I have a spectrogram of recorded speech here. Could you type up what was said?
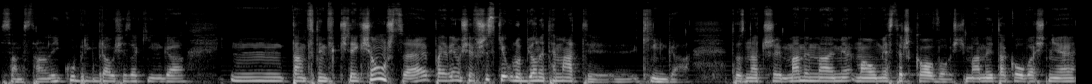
sam Stanley Kubrick brał się za Kinga. Mm, Tam w, tym, w tej książce pojawiają się wszystkie ulubione tematy y, Kinga. To znaczy, mamy małe- małą miasteczkowość, mamy taką właśnie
